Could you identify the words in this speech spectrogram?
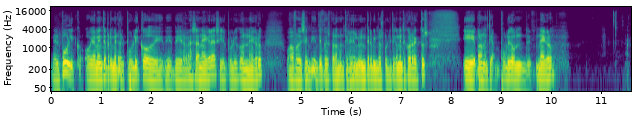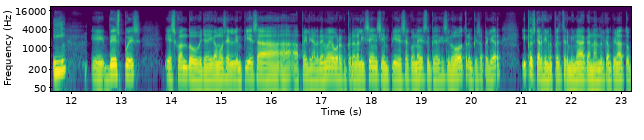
del público. Obviamente primero el público de, de, raza negra, sí, el público negro o afrodescendiente, pues para mantenerlo en términos políticamente correctos. bueno, mentira, público negro. Y eh, después es cuando ya digamos él empieza a, pelear de nuevo, recupera la licencia, empieza con esto, empieza a decir lo otro, empieza a pelear y pues que al final pues termina ganando el campeonato.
